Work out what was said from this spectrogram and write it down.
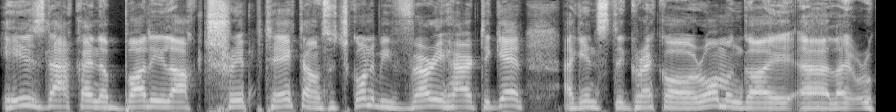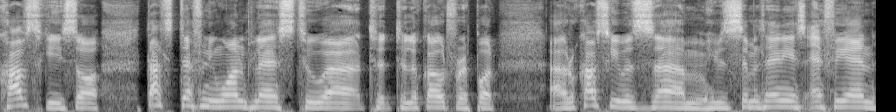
is that kind of body lock trip takedown. So it's going to be very hard to get against the Greco-Roman guy uh, like Rutkowski. So that's definitely one place to uh, to, to look out for it. But uh, Rutkowski was um, he was simultaneous FEN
